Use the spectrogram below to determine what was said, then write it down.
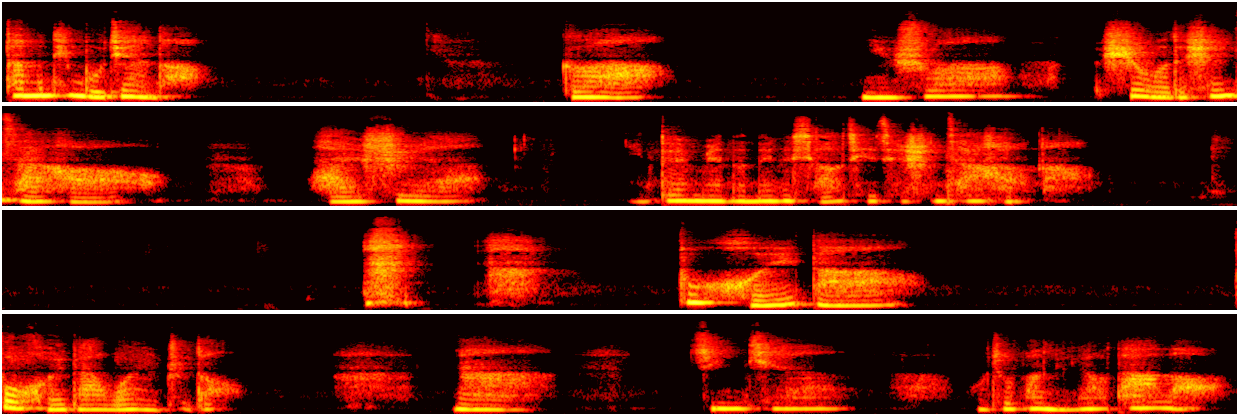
他们听不见的。哥，你说是我的身材好，还是你对面的那个小姐姐身材好呢？不回答。不回答我也知道，那今天我就帮你撩她了，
